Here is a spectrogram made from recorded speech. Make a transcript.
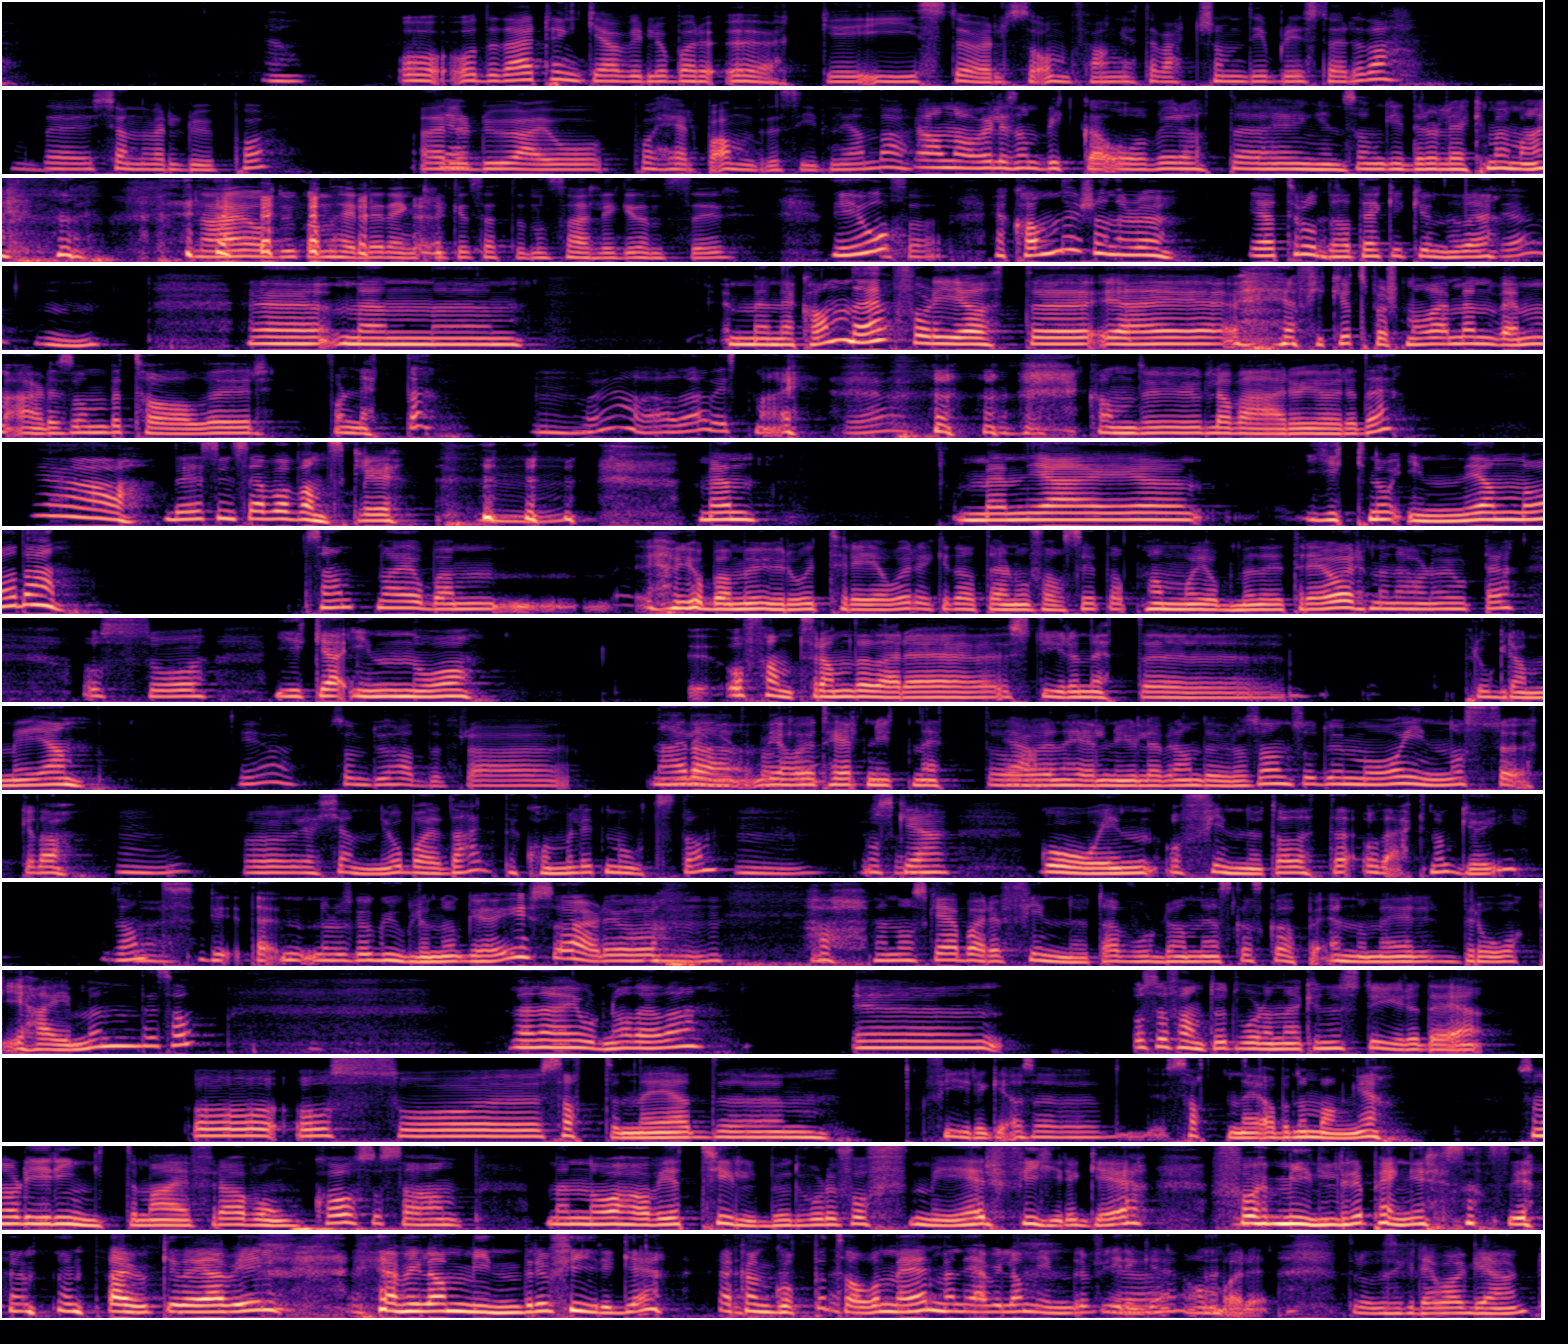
Ja. Og, og det der tenker jeg vil jo bare øke i størrelse og omfang etter hvert som de blir større, da. Mm. Det kjenner vel du på? Eller Ja. du er jo på, helt på andre siden igjen, da. ja, nå har vi liksom bikka over at det er ingen som gidder å leke med meg. Nei, og du kan heller egentlig ikke sette noen særlige grenser. Jo, Altså, jeg kan det, skjønner du. Jeg trodde at jeg ikke kunne det. ja. Mm. Uh, men, uh, men jeg kan det, fordi at uh, jeg, jeg fikk jo et spørsmål her, men hvem er det som betaler for nettet? Å Mm. oh, ja, det er visst meg. Yeah. Kan du la være å gjøre det? Ja, det syns jeg var vanskelig. Mm. Men, men jeg gikk nå inn igjen nå, da. Sant? Nå har jeg jobba med uro i tre år. Ikke at det er noe fasit at man må jobbe med det i tre år, men jeg har nå gjort det. Og så gikk jeg inn nå og fant fram det derre styre nettet-programmet igjen. ja. Som du hadde fra Nei da, vi har jo et helt nytt nett og Ja. en hel ny leverandør og sånn, så du må inn og søke, da. mm. Og jeg kjenner jo bare der, det kommer litt motstand. Mm. Nå skal jeg gå inn og finne ut av dette, og det er ikke noe gøy. Vi- Det, når du skal google noe gøy, så er det jo Mm. ha, Men nå skal jeg bare finne ut av hvordan jeg skal skape enda mer bråk i heimen, liksom. Men jeg gjorde nå det, da. Uh, og så fant jeg ut hvordan jeg kunne styre det. Og, og så satte ned um, 4G, altså satte ned abonnementet. Så når de ringte meg fra Wonko, så sa han men nå har vi et tilbud hvor du får mer 4G for mindre penger. Så sier jeg, men det er jo ikke det jeg vil. Jeg vil ha mindre 4G. Jeg kan godt betale mer, men jeg vil ha mindre 4G. Ja. Han bare trodde sikkert jeg var gæren.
